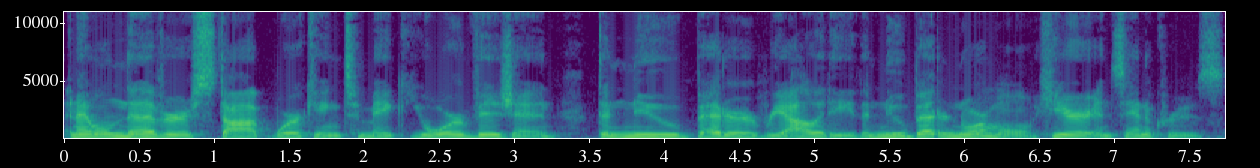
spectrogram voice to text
and I will never stop working to make your vision the new, better reality, the new, better normal here in Santa Cruz.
